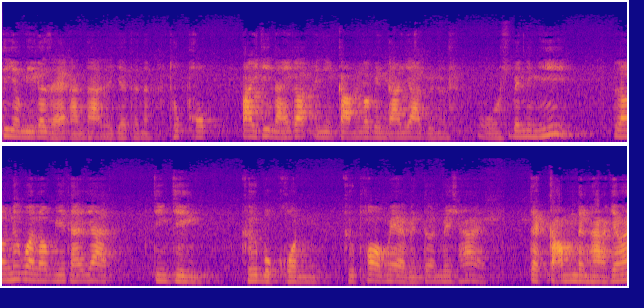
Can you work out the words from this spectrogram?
ที่ยังมีกระแสขันธ์ธาตุเยอะนะทุกภพไปที่ไหนก็อันนี้กรรมก็เป็นทายาทอยู่นั่นโอ้เป็นอย่างนี้ เรานึกว่าเรามีทายาทจริง ๆ คือบุคคลคือพ่อแม่เป็นต้นไม่ใช่ แต่กรรมต่างหากใช่ไหม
